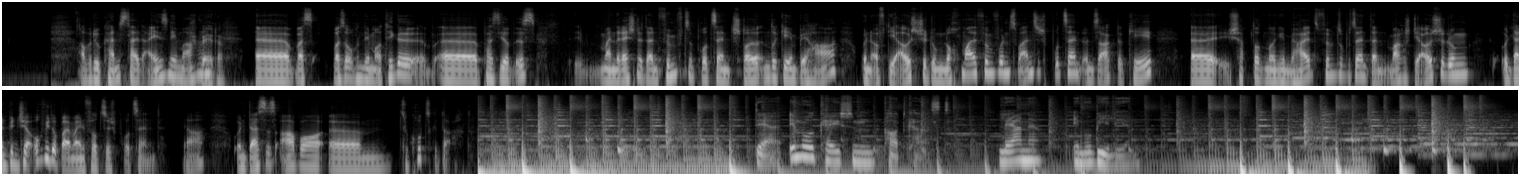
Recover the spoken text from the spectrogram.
Aber du kannst halt eins nicht machen, äh, was, was auch in dem Artikel äh, passiert ist. Man rechnet dann 15% Steuer in der GmbH und auf die Ausschüttung nochmal 25% und sagt, okay, äh, ich habe dort eine GmbH jetzt 15%, dann mache ich die Ausschüttung und dann bin ich ja auch wieder bei meinen 40%. Ja? Und das ist aber ähm, zu kurz gedacht. Der Immokation Podcast. Lerne Immobilien.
